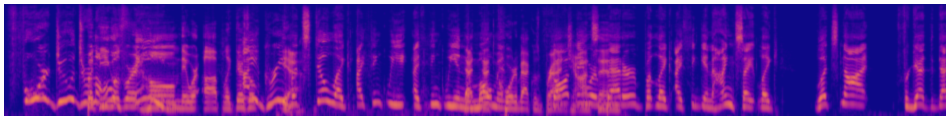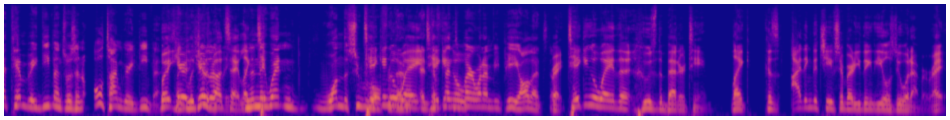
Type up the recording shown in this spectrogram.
Four dudes are in But the, the Eagles were at home. They were up. Like, there's I a- agree, yeah. but still, like, I think we, I think we in That- the that moment quarterback was Brad thought they were Johnson. better, but like, I think in hindsight, like, let's not forget that that Tampa Bay defense was an all-time great defense. But like, here- here's what I'd say, like, and then ta- they went and won the Super Bowl taking them, away- and taking defensive a- player won MVP, all that stuff. Right. Taking away the who's the better team. Like, because I think the Chiefs are better. You think the Eagles do whatever, right?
